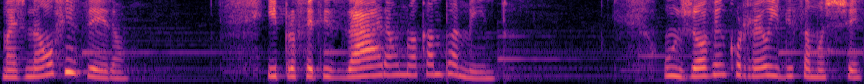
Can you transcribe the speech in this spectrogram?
mas não o fizeram. E profetizaram no acampamento. Um jovem correu e disse a Moshe:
